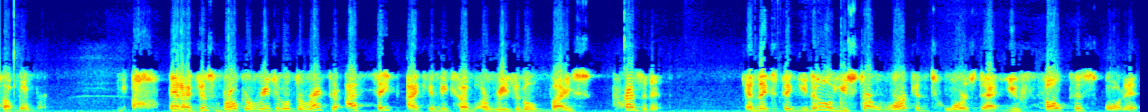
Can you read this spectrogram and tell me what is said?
club member and I just broke a regional director. I think I can become a regional vice president. And next thing you know, you start working towards that. You focus on it.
